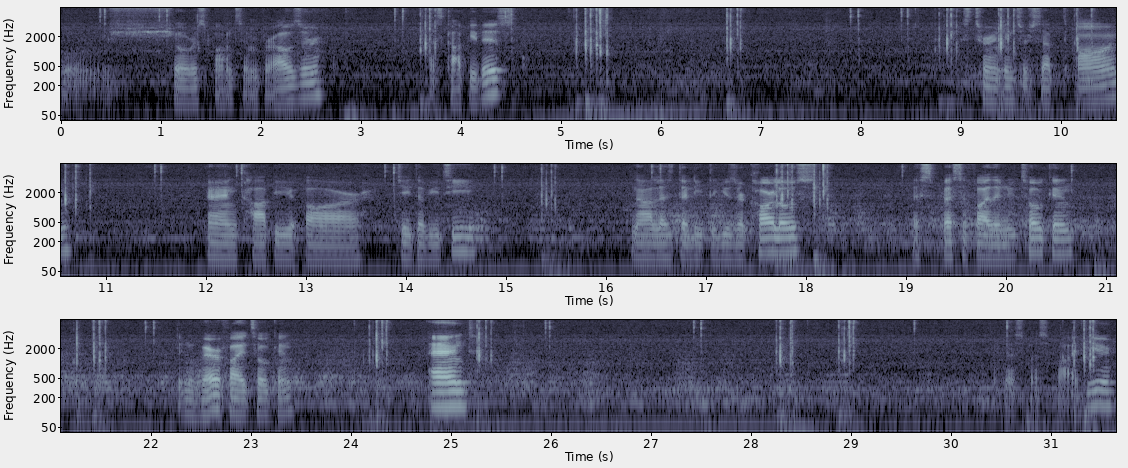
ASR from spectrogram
show response in browser. Let's copy this. Let's turn intercept on and copy our JWT now let's delete the user Carlos. Let's specify the new token the new verified token and let's specify here.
